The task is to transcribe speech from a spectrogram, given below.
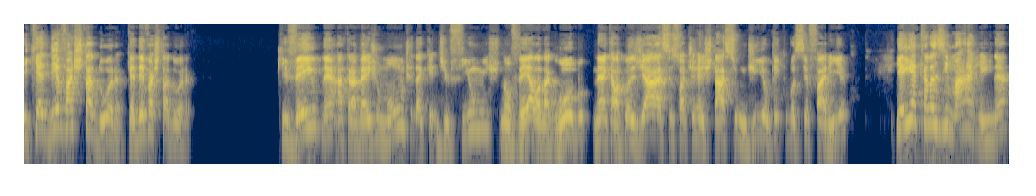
e que é devastadora, que é devastadora. Que veio, né, através de um monte de filmes, novela da Globo, né, aquela coisa de ah, se só te restasse um dia, o que, que você faria? E aí aquelas imagens, né,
